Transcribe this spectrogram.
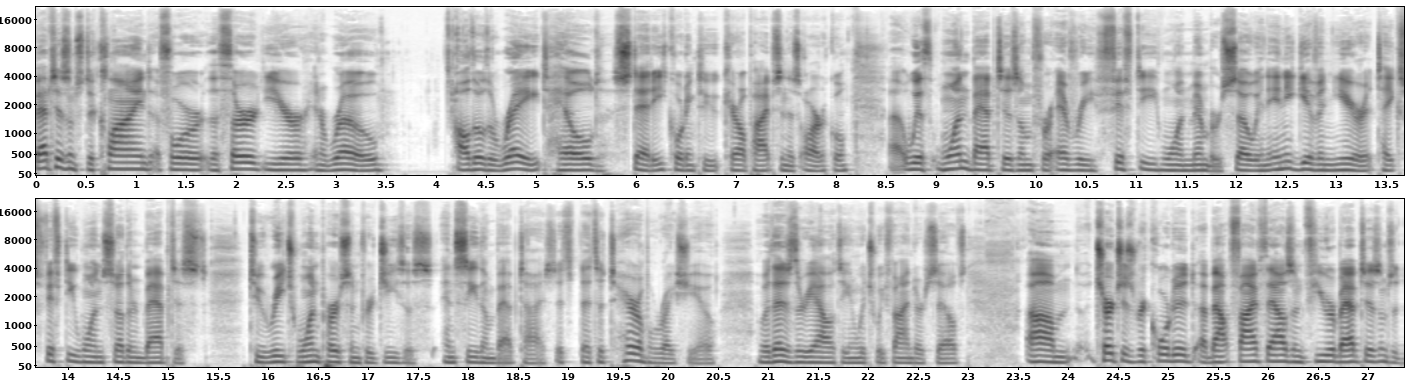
Baptisms declined for the third year in a row although the rate held steady, according to Carol Pipes in this article, uh, with one baptism for every 51 members. So, in any given year, it takes 51 Southern Baptists to reach one person for Jesus and see them baptized. It's, that's a terrible ratio, but that is the reality in which we find ourselves. Um, churches recorded about 5,000 fewer baptisms, a,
